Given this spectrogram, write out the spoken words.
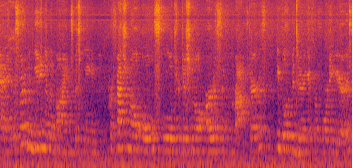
And it was sort of a meeting of the minds between professional, old school, traditional artisan crafters, people who've been doing it for 40 years,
